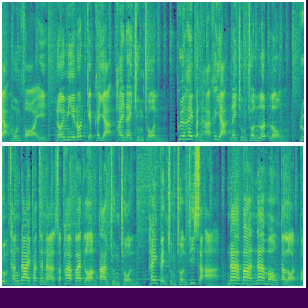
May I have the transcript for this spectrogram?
ยะมูลฝอย โดยมีรถเก็บขยะภายในชุมชน เพื่อให้ปัญหาขยะในชุมชนลดลง รวมทั้งได้พัฒนาสภาพแวดล้อมตามชุมชน ให้เป็นชุมชนที่สะอาด หน้าบ้านหน้ามองตลอดไป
